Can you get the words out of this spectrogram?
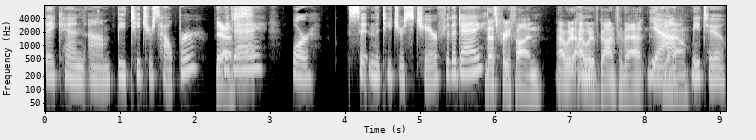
They can um, be teacher's helper for Yes. the day or sit in the teacher's chair for the day. That's pretty fun. I would I would have gone for that. you yeah, know. me too.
